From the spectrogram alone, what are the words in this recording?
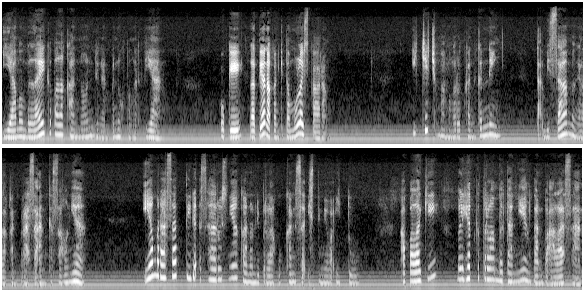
Ia membelai kepala Kanon dengan penuh pengertian. Oke, latihan akan kita mulai sekarang. Ichi cuma mengerutkan kening, tak bisa mengelakkan perasaan kesalnya. Ia merasa tidak seharusnya kanon diperlakukan seistimewa itu, apalagi melihat keterlambatannya yang tanpa alasan.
